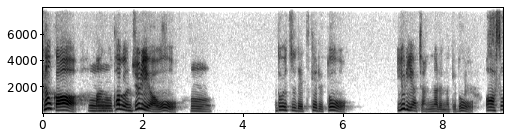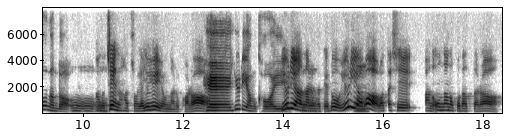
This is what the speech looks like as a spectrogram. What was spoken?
なんか、うんあの、多分ジュリアをうん。ドイツでつけると、ユリアちゃんになるんだけど、あ、そうなんだ。うんうんうん。あの、J の発音やゆゆえよになるから、へえ、ユリアも可愛い。ユリアになるんだけど、ユリアは私、あの、女の子だったら、うん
